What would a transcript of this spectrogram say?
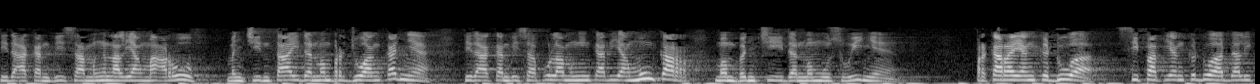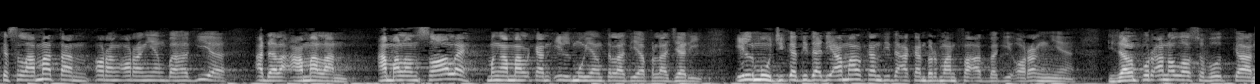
tidak akan bisa mengenal yang ma'ruf, mencintai dan memperjuangkannya, tidak akan bisa pula mengingkari yang mungkar, membenci dan memusuhinya. Perkara yang kedua, sifat yang kedua dari keselamatan orang-orang yang bahagia adalah amalan. Amalan soleh mengamalkan ilmu yang telah dia pelajari. Ilmu jika tidak diamalkan tidak akan bermanfaat bagi orangnya. Di dalam Quran Allah sebutkan,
